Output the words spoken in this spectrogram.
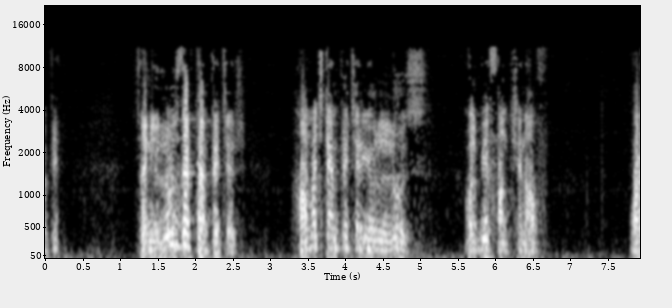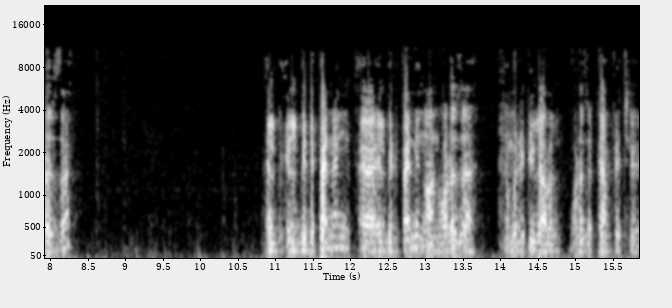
Okay? So when you lose that temperature, how much temperature you will lose will be a function of what is the it'll be, it'll be depending uh, it'll be depending on what is the humidity level, what is the temperature.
